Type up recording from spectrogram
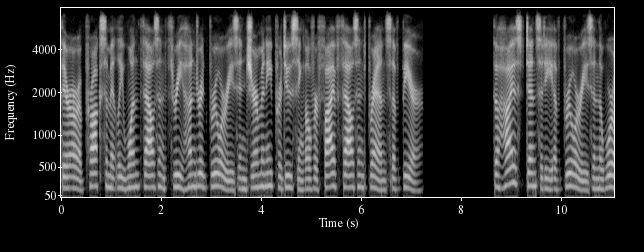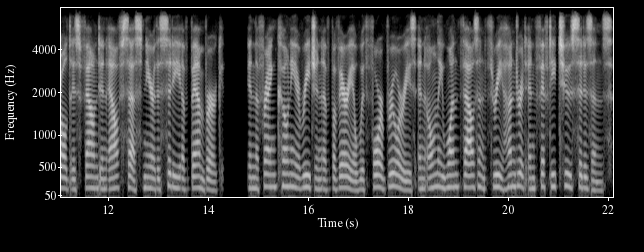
there are approximately 1,300 breweries in Germany producing over 5,000 brands of beer. The highest density of breweries in the world is found in Aufsess near the city of Bamberg, in the Franconia region of Bavaria with four breweries and only 1,352 citizens.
